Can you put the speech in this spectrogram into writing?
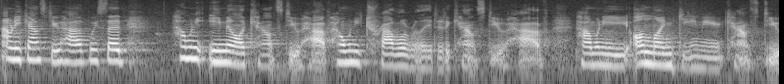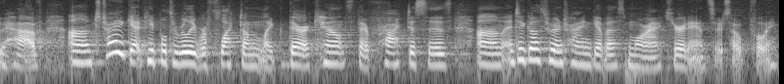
how many accounts do you have? We said, how many email accounts do you have? How many travel related accounts do you have? How many online gaming accounts do you have? Um, to try to get people to really reflect on like their accounts, their practices, um, and to go through and try and give us more accurate answers, hopefully.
